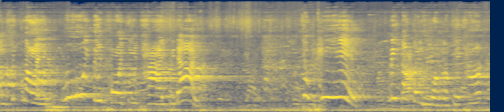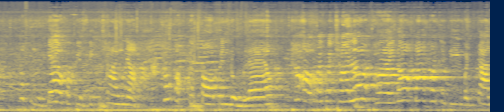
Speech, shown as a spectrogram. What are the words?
อนสักหน่อย อุ้ยตีโพยตีพายไปได้ เจ้าพี่ ไม่ต้องเป็นห่วงหรอกเพคะถ้าฝแก้วกับปิ่นปิงชัยเนี่ยเขาออกจะโตเป็นหนุ่มแล้ว ถ้าออกไปเผชิญโลกภายนอกบ้างก็จะดีเหมือนกัน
